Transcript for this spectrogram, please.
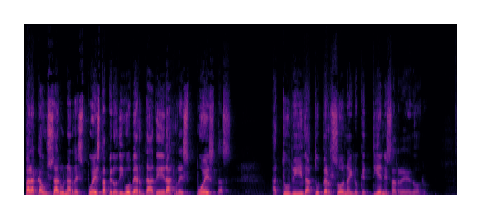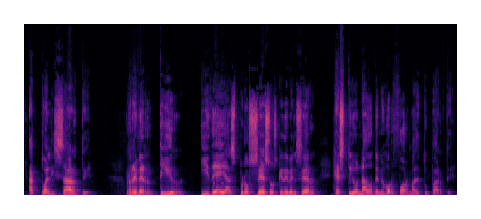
para causar una respuesta, pero digo verdaderas respuestas a tu vida, a tu persona y lo que tienes alrededor. Actualizarte, revertir ideas, procesos que deben ser gestionados de mejor forma de tu parte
